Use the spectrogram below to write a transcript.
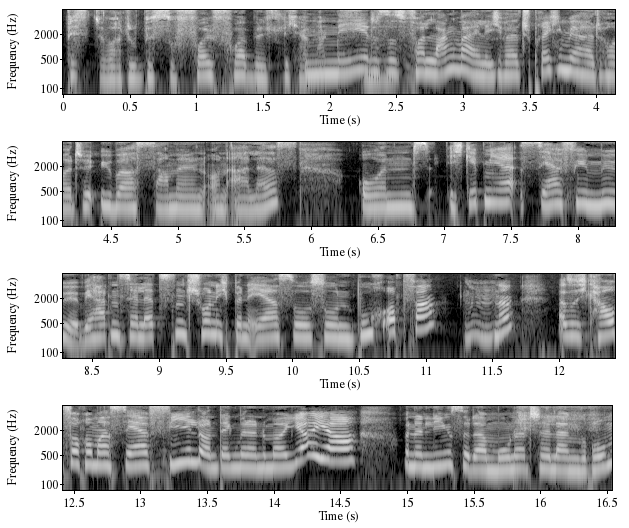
Bist du, du bist so voll vorbildlich erwachsen. Nee, das ist voll langweilig, weil sprechen wir halt heute über Sammeln und alles. Und ich gebe mir sehr viel Mühe. Wir hatten es ja letztens schon, ich bin eher so, so ein Buchopfer. Ne? Also ich kaufe auch immer sehr viel und denke mir dann immer, ja, ja. Und dann liegen sie da monatelang rum.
